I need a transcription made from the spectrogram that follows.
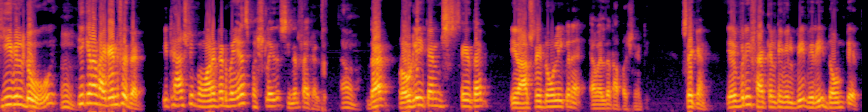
he will do, Mm. he cannot identify that. It has to be monitored by a specialized senior faculty. అవును That proudly you can say that in our state only you can avail that opportunity. Second, every faculty will be very down to earth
